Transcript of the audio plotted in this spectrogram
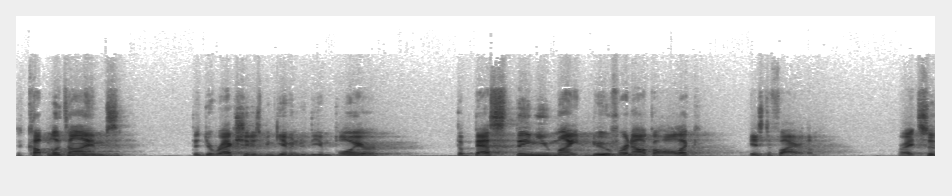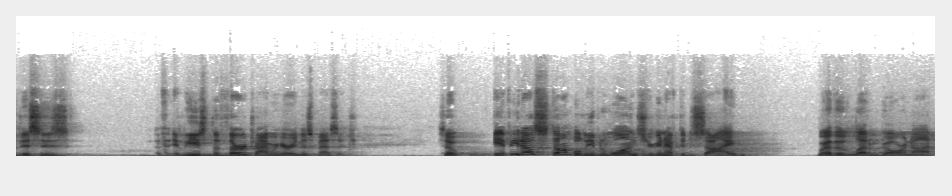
A couple of times, the direction has been given to the employer the best thing you might do for an alcoholic is to fire them. Right? So this is at least the third time we're hearing this message. So if he does stumble even once, you're going to have to decide whether to let him go or not.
